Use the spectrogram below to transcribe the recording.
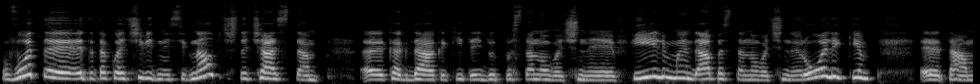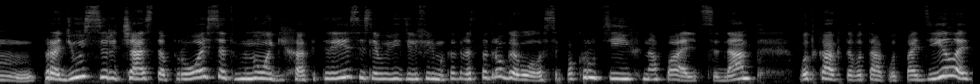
Вот э, это такой очевидный сигнал, потому что часто когда какие-то идут постановочные фильмы, да, постановочные ролики, э, там продюсеры часто просят многих актрис, если вы видели фильмы, как раз потрогай волосы, покрути их на пальцы, да, вот как-то вот так вот поделай,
